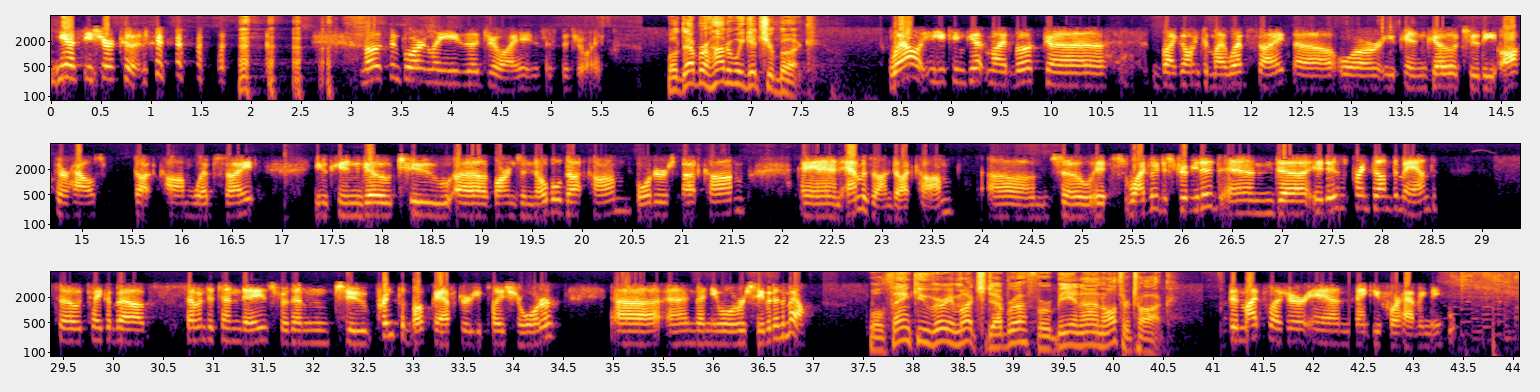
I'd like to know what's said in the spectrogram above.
Yes, he sure could. Most importantly, he's a joy. He's just a joy. Well, Deborah, how do we get your book? Well, you can get my book uh, by going to my website, uh, or you can go to the authorhouse.com website. You can go to uh, barnesandnoble.com, borders.com, and amazon.com. Um, so it's widely distributed, and uh, it is print on demand. So take about seven to ten days for them to print the book after you place your order, uh, and then you will receive it in the mail. Well, thank you very much, Deborah, for being on Author Talk. It's been my pleasure, and thank you for having me.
